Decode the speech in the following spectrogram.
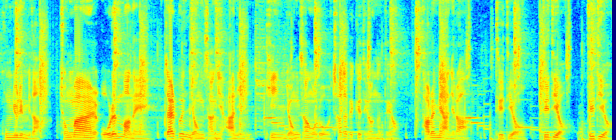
공률입니다. 정말 오랜만에 짧은 영상이 아닌 긴 영상으로 찾아뵙게 되었는데요. 다름이 아니라 드디어 드디어 드디어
